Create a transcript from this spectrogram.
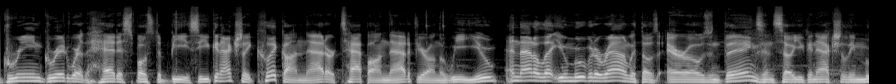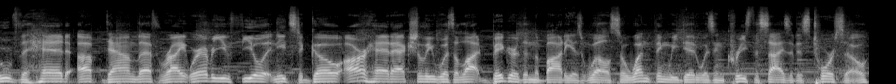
green grid where the head is supposed to be. So you can actually click on that or tap on that if you're on the Wii U, and that'll let you move it around with those arrows and things. And so you can actually move the head up, down, left, right, wherever you feel it needs to go. Our head actually was a lot bigger than the body as well, so one thing we did was increase the size of his torso,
